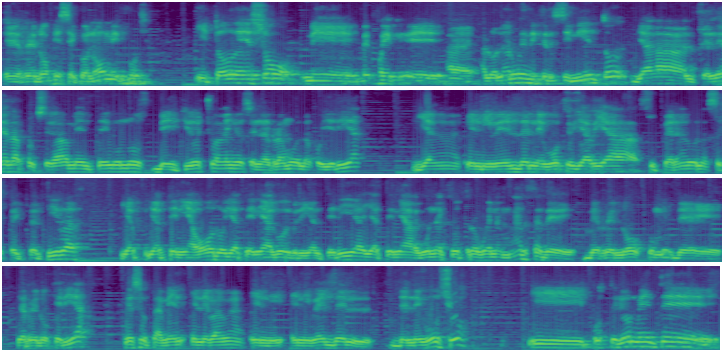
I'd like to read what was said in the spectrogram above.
eh, relojes económicos, y todo eso me, fue eh, a, lo largo de mi crecimiento, ya al tener aproximadamente unos 28 años en el ramo de la joyería, ya el nivel del negocio ya había superado las expectativas, ya, ya tenía oro, ya tenía algo de brillantería, ya tenía alguna que otra buena marca de, de reloj, de, de, relojería. Eso también elevaba el, el nivel del, del negocio y posteriormente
